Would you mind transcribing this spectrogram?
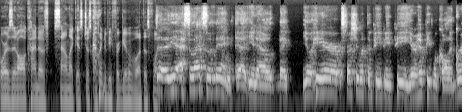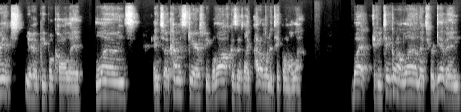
or is it all kind of sound like it's just going to be forgivable at this point? Yeah, so that's the thing. Uh, you know, like you'll hear, especially with the PPP, you'll hear people call it grants, you'll hear people call it loans, and so it kind of scares people off because it's like I don't want to take on a loan. But if you take on a loan that's forgiven,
